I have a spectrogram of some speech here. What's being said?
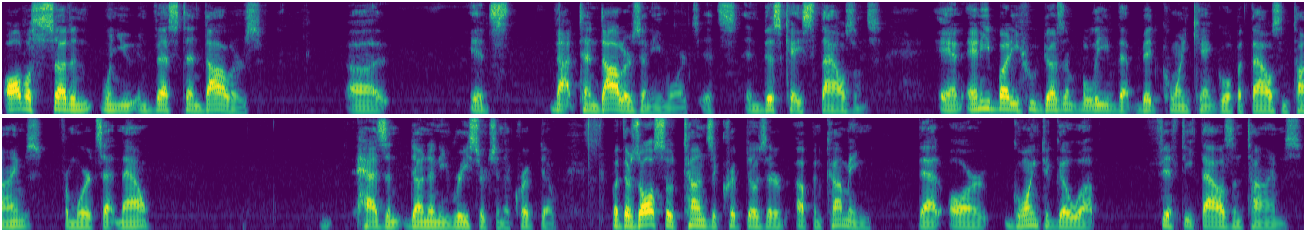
all of a sudden, when you invest $10, uh, it's not ten dollars anymore. It's, it's in this case thousands. And anybody who doesn't believe that Bitcoin can't go up a thousand times from where it's at now hasn't done any research in the crypto. But there's also tons of cryptos that are up and coming that are going to go up 50,000 times,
